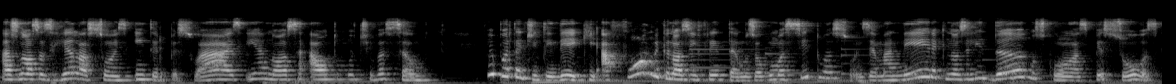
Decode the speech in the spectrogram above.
as nossas relações interpessoais e a nossa automotivação. É importante entender que a forma que nós enfrentamos algumas situações e a maneira que nós lidamos com as pessoas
